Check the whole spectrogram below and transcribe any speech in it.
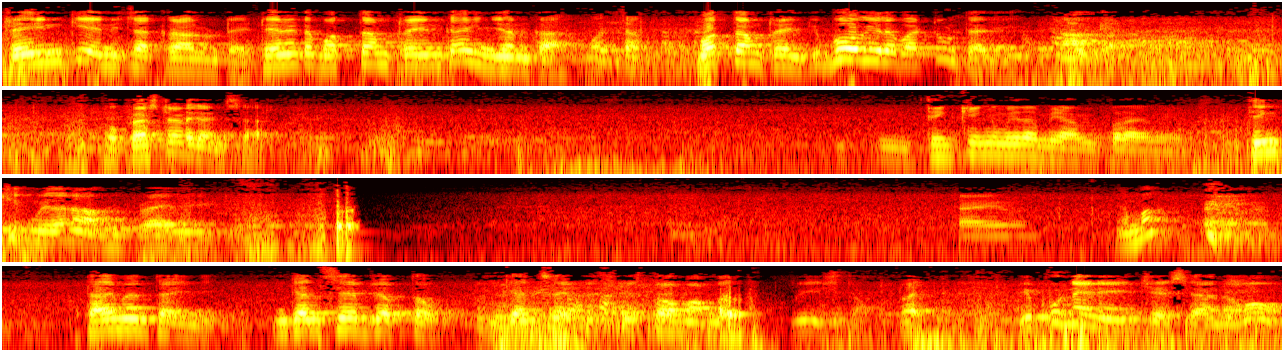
ట్రైన్కి ఎన్ని చక్రాలు ఉంటాయి? ట్రైన్ అంటే మొత్తం ట్రైన్ కా ఇంజన్ కా మొత్తం. మొత్తం ట్రైన్కి బోగీల బట్టి ఉంటది. ఆ. ఓ ప్రశ్న అడగండి సార్. థింకింగ్ మీద మీ అభిప్రాయం ఏంటి? థింకింగ్ మీద నా అభిప్రాయం ఏంటి? టైం ఎంత అయింది ఇంకెంతసేపు చెప్తావు? ఇంకెంతసేపు ఇస్తావు మమ్మల్ని మీ ఇష్టం. రైట్ ఇప్పుడు నేను ఏం చేశాను?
